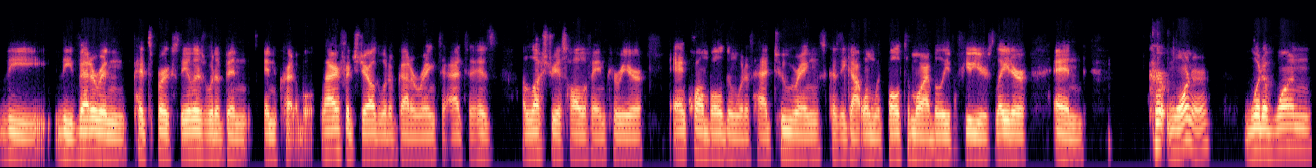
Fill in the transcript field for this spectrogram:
the the veteran Pittsburgh Steelers would have been incredible. Larry Fitzgerald would have got a ring to add to his illustrious Hall of Fame career. Anquan Boldin would have had two rings because he got one with Baltimore, I believe, a few years later. And Kurt Warner would have won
